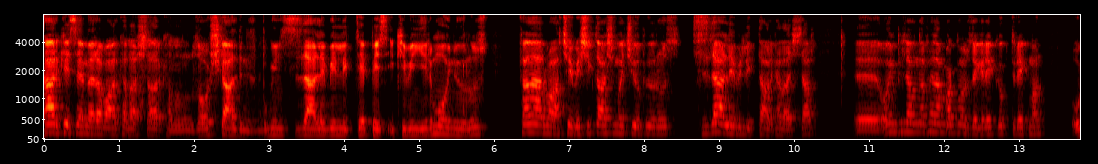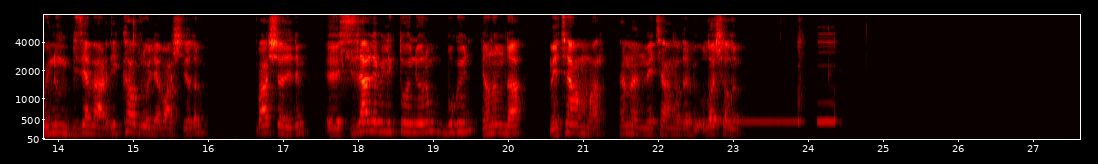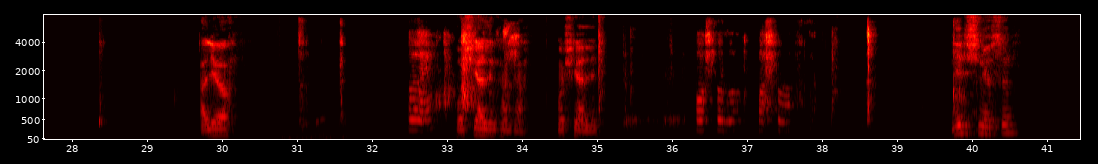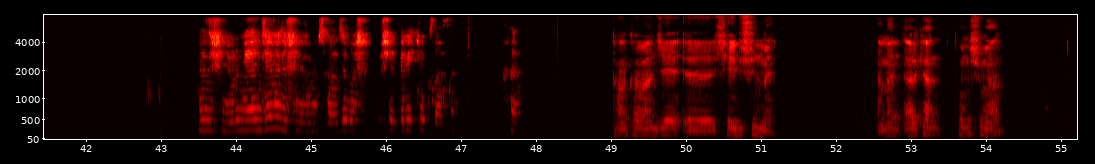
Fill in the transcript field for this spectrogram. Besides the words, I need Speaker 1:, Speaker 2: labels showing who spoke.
Speaker 1: Herkese merhaba arkadaşlar kanalımıza hoş geldiniz. Bugün sizlerle birlikte PES 2020 oynuyoruz. Fenerbahçe Beşiktaş maçı yapıyoruz. Sizlerle birlikte arkadaşlar. Ee, oyun planına falan bakmamıza gerek yok direktman. Oyunun bize verdiği kadro ile başlayalım. Başla dedim. Ee, sizlerle birlikte oynuyorum. Bugün yanımda Metehan var. Hemen Metehan'a da bir ulaşalım. Alo.
Speaker 2: Ne?
Speaker 1: Hoş geldin kanka. Hoş geldin.
Speaker 2: Hoş bulduk. Hoş bulduk.
Speaker 1: Ne düşünüyorsun?
Speaker 2: Ne düşünüyorum? Yeneceğimi düşünüyorum sadece. Başka bir şey gerek yok zaten.
Speaker 1: Kanka bence e, şey düşünme. Hemen erken konuşma.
